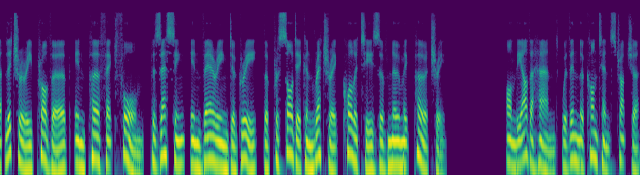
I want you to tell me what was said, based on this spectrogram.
a literary proverb in perfect form, possessing, in varying degree, the prosodic and rhetoric qualities of gnomic poetry. On the other hand, within the content structure,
